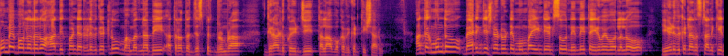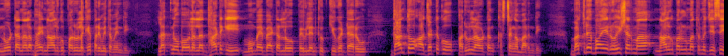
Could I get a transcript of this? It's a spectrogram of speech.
ముంబై బౌలర్లలో హార్దిక్ పాండ్యా రెండు వికెట్లు మహమ్మద్ నబీ ఆ తర్వాత జస్ప్రీత్ బుమ్రా గిరాడ్ కొయిడ్జీ తలా ఒక వికెట్ తీశారు. అంతకుముందు బ్యాటింగ్ చేసినటువంటి ముంబై ఇండియన్స్ నిర్ణీత ఇరవై ఓవర్లలో ఏడు వికెట్ల నష్టానికి నూట నలభై నాలుగు పరుగులకే పరిమితమైంది. లక్నో బౌలర్ల ధాటికి ముంబై బ్యాటర్లు పెవిలియన్కు క్యూ కట్టారు దాంతో ఆ జట్టుకు పరుగులు రావడం కష్టంగా మారింది. బర్త్డే బాయ్ రోహిత్ శర్మ నాలుగు పరుగులు మాత్రమే చేసి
